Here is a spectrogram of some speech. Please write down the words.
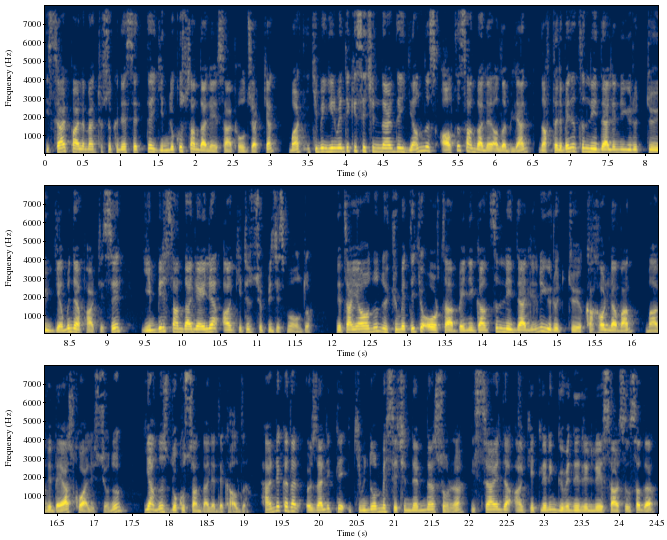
İsrail parlamentosu Knesset'te 29 sandalyeye sahip olacakken, Mart 2020'deki seçimlerde yalnız 6 sandalye alabilen Naftali Bennett'ın liderliğini yürüttüğü Yamina Partisi, 21 sandalye ile anketin sürpriz ismi oldu. Netanyahu'nun hükümetteki ortağı Benny Gantz'ın liderliğini yürüttüğü Kahol Lavan, Mavi Beyaz Koalisyonu, yalnız 9 sandalyede kaldı. Her ne kadar özellikle 2015 seçimlerinden sonra İsrail'de anketlerin güvenilirliği sarsılsa da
